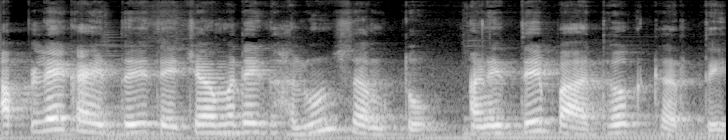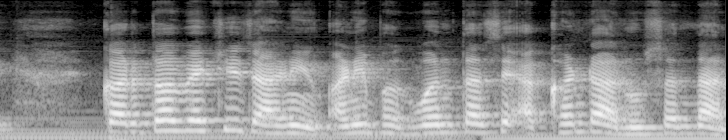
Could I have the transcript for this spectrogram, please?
आपले काहीतरी त्याच्यामध्ये घालून सांगतो आणि ते बाधक ठरते. कर्तव्याची जाणीव आणि भगवंताचे अखंड अनुसंधान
